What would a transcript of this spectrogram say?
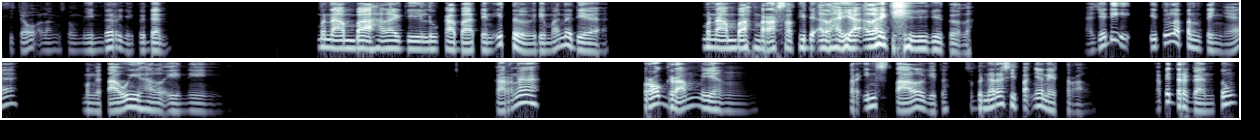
si cowok langsung minder gitu dan menambah lagi luka batin itu di mana dia menambah merasa tidak layak lagi gitu loh. Nah, jadi itulah pentingnya mengetahui hal ini. Karena program yang terinstal gitu sebenarnya sifatnya netral tapi tergantung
